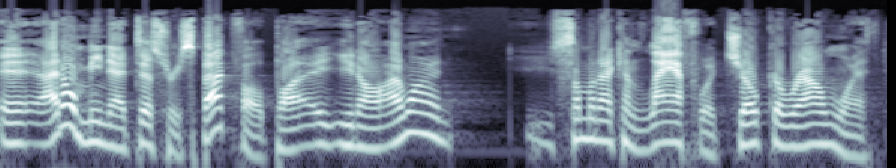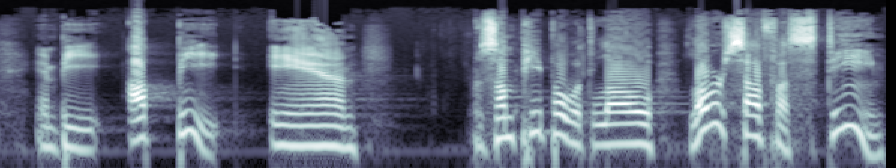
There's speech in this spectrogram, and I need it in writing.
I don't mean that disrespectful, but you know, I want someone I can laugh with, joke around with, and be upbeat. And some people with low lower self esteem,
